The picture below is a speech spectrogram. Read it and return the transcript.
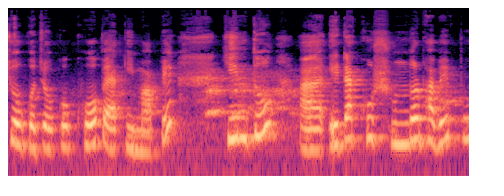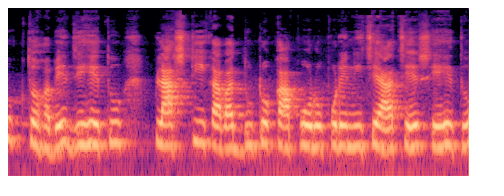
চৌকো চৌকো, খোপ একই মাপে। কিন্তু এটা খুব সুন্দরভাবে পুক্ত হবে, যেহেতু প্লাস্টিক আবার দুটো কাপড় ওপরে নিচে আছে, সেহেতু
